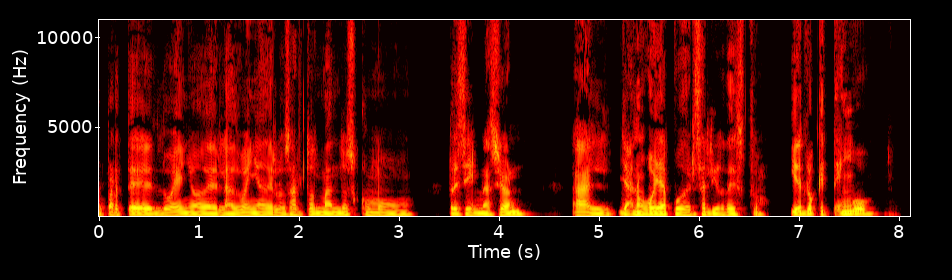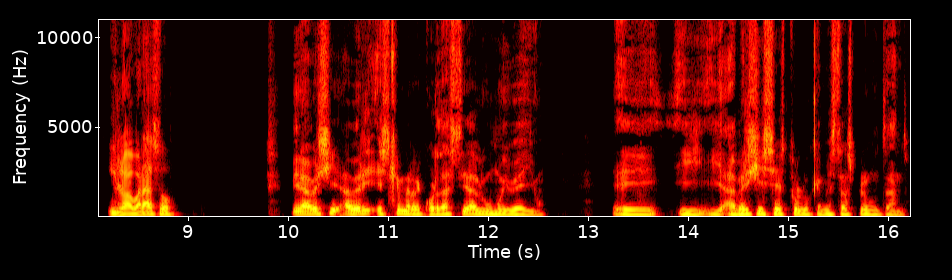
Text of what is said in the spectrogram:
por parte del dueño, de la dueña de los altos mandos como resignación al ya no voy a poder salir de esto. Y es lo que tengo y lo abrazo. Mira, a ver si, a ver, es que me recordaste algo muy bello. Eh, y, a ver si es esto lo que me estás preguntando.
